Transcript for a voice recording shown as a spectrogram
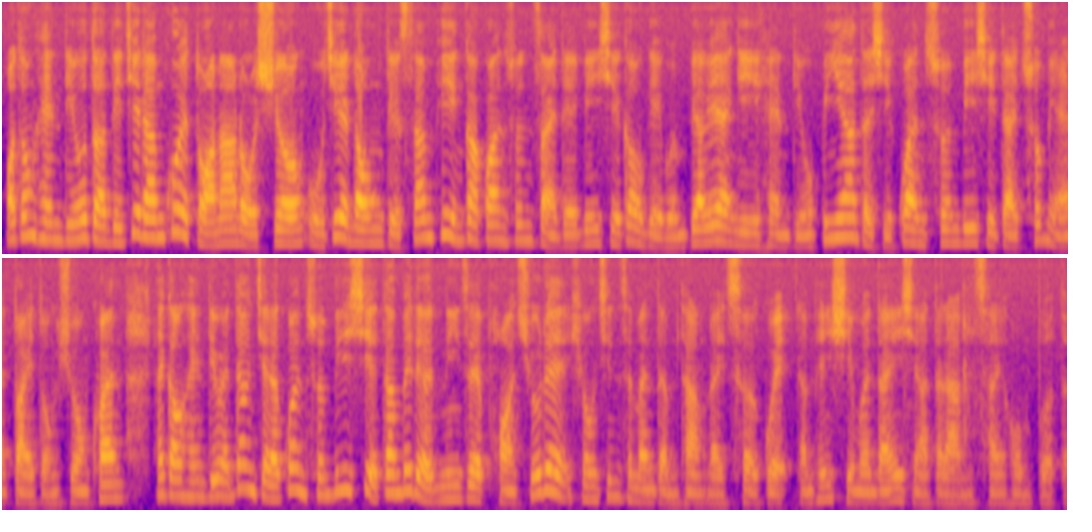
活动现场，就伫即南区的大南路上，有即个农特产品、甲冠村在地美食、有艺文表演。而现场边啊，就是冠村美食台出名的大同商圈。来到现场会当一个冠村美食，当买着年节盘秋咧，乡亲们们等汤来测过。南平新闻台一下台南采访报道。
